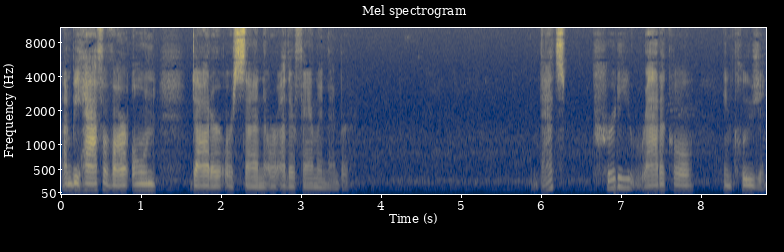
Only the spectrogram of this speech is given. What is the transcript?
on behalf of our own daughter or son or other family member. That's pretty radical inclusion,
